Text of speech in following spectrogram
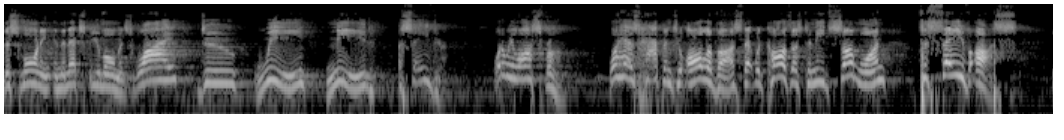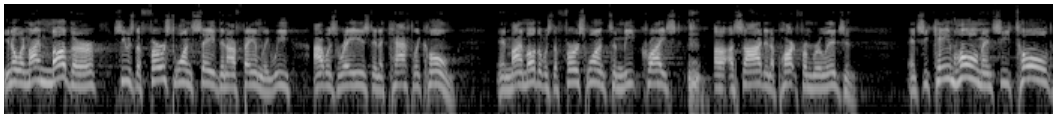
this morning in the next few moments. Why do we need a Savior? What are we lost from? What has happened to all of us that would cause us to need someone to save us? You know, when my mother, she was the first one saved in our family. We, I was raised in a Catholic home. And my mother was the first one to meet Christ uh, aside and apart from religion. And she came home and she told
